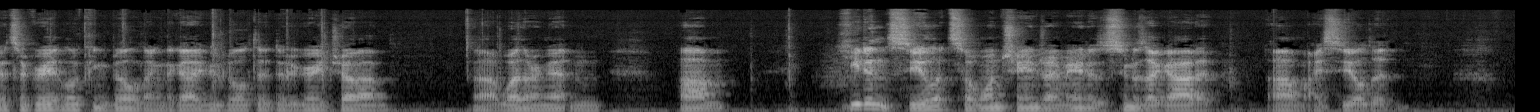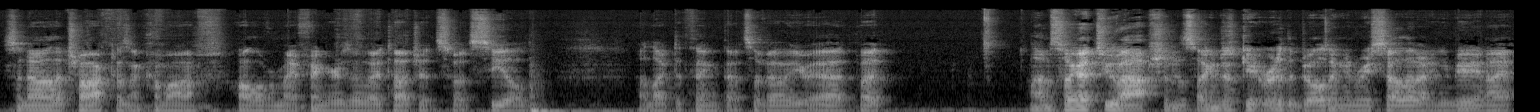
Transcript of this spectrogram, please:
it's a great looking building. The guy who built it did a great job uh, weathering it, and um, he didn't seal it. So one change I made is as soon as I got it, um, I sealed it. So now the chalk doesn't come off all over my fingers as I touch it, so it's sealed. I'd like to think that's a value add, but um, so I got two options. I can just get rid of the building and resell it on eBay, and I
